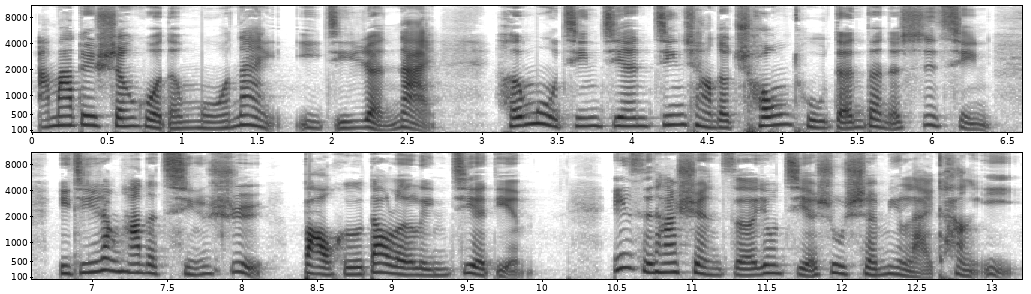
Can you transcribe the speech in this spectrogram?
阿妈对生活的磨难以及忍耐。和母亲间经常的冲突等等的事情，已经让他的情绪饱和到了临界点，因此他选择用结束生命来抗议。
